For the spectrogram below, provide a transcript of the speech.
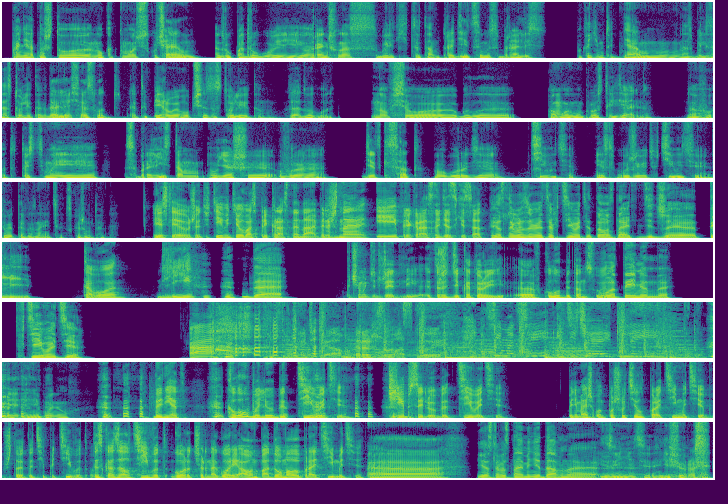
понятно, что, ну, как-то мы очень скучаем друг по другу, и раньше у нас были какие-то там традиции, мы собирались по каким-то дням, у нас были застолья и так далее. А сейчас вот это первое общее застолье там за два года. Но все было, по-моему, просто идеально. Вот. То есть мы собрались там у Яши в детский сад в городе Тивути. Если вы живете в Тивути, вы так знаете, скажем так. Если вы живете в Тивете, у вас прекрасная набережная и прекрасный детский сад. Если вы живете в Тивоте, то вы знаете диджея Тли. Кого? Дли? Да, Почему диджей Дли? Это же ди- который э, в клубе танцует. вот именно. В Тивоте. А! Прямо Хорошо. Тимати и диджей Дли. Я не понял. Да нет, клубы любят Тивати. Чипсы любят Тивати. Понимаешь, он пошутил про Тимати, что это типа Тивот. Ты сказал Тивот, город Черногории, а он подумал про Тимати. А, Если вы с нами недавно... Извините, еще раз.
